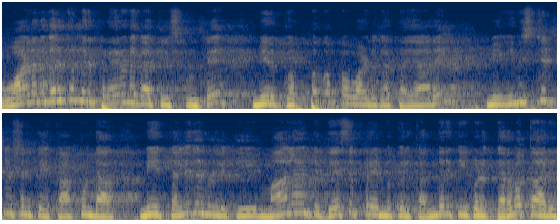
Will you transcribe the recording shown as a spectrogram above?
వాళ్ళని కనుక మీరు ప్రేరణగా తీసుకుంటే మీరు గొప్ప గొప్ప వాళ్ళుగా తయారై మీ ఇన్స్టిట్యూషన్కే కాకుండా మీ తల్లిదండ్రులకి మాలాంటి దేశ ప్రేమికులకి అందరికీ కూడా గర్వకారి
